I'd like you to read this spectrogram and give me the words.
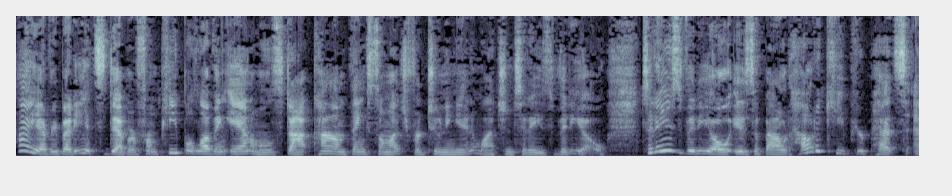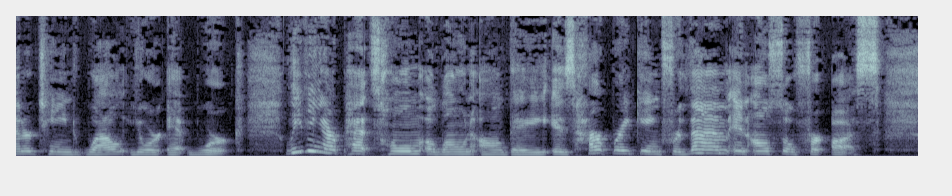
Hi, everybody. It's Debra from PeopleLovingAnimals.com. Thanks so much for tuning in and watching today's video. Today's video is about how to keep your pets entertained while you're at work. Leaving our pets home alone all day is heartbreaking for them and also for us.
